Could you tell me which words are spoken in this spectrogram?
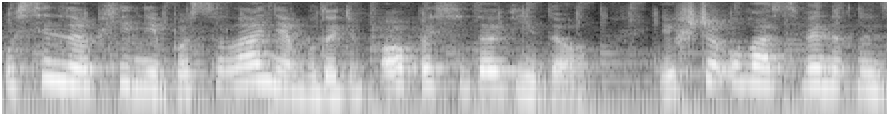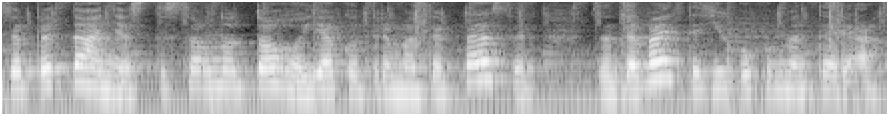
Усі необхідні посилання будуть в описі до відео. Якщо у вас виникнуть запитання стосовно того, як отримати пезель, задавайте їх у коментарях.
